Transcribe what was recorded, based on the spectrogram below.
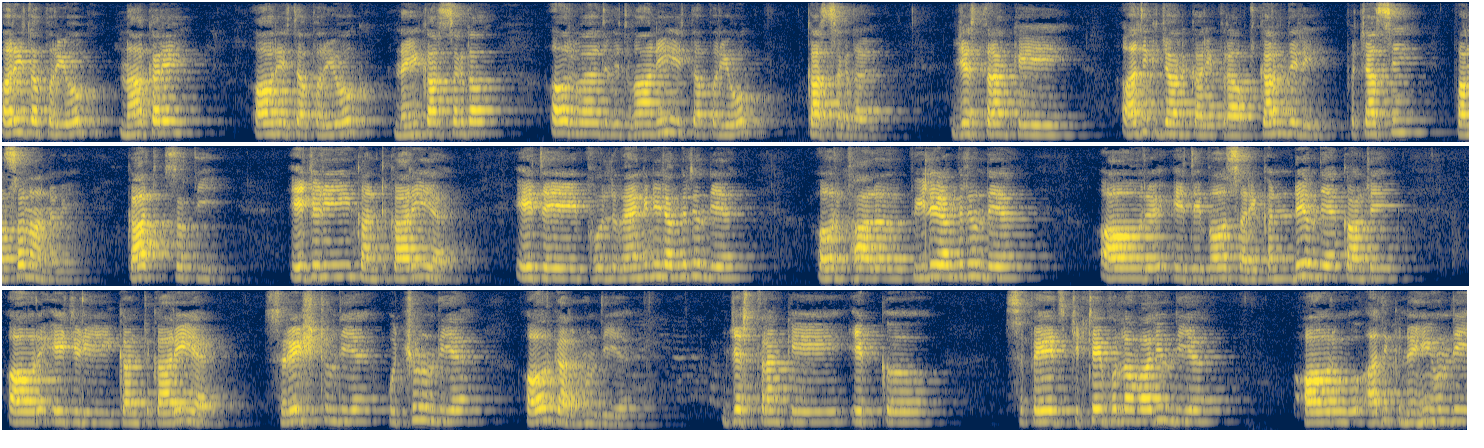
ਔਰ ਦਾ ਪ੍ਰਯੋਗ ਨਾ ਕਰੇ, ਔਰ ਇਸ ਦਾ ਪ੍ਰਯੋਗ ਨਹੀਂ ਕਰ ਸਕਦਾ, ਔਰ ਵੈਦ ਵਿਦਵਾਨ ਹੀ ਇਸ ਪ੍ਰਯੋਗ ਕਰ ਸਕਦਾ ਹੈ। ਜਿਸ ਤਰ੍ਹਾਂ ਕਿ ਅਧਿਕ ਜਾਣਕਾਰੀ ਪ੍ਰਾਪਤ ਕਰਨ ਦੇ ਲਈ 85 599 6130 ਇਹ ਜਿਹੜੀ ਕੰਟਕਾਰੀ ਹੈ, ਇਹ ਤੇ ਫੁੱਲ ਵੈਂਗਣੀ ਰੰਗ ਦੇ ਹੁੰਦੇ ਆ ਔਰ ਫਲ ਪੀਲੇ ਰੰਗ ਦੇ ਹੁੰਦੇ ਆ ਔਰ ਇਹਦੇ ਬਹੁਤ ਸਾਰੇ ਕੰਡੇ ਹੁੰਦੇ ਆ ਕਾਂਟੇ ਔਰ ਇਹ ਜਿਹੜੀ ਕੰਤਕਾਰੀ ਹੈ, ਸ੍ਰੇਸ਼ਟ ਹੁੰਦੀ ਹੈ ਉਛਣ ਹੁੰਦੀ ਹੈ ਔਰ ਗਰਮ ਹੁੰਦੀ ਹੈ। ਜਿਸ ਤਰ੍ਹਾਂ ਕਿ ਇੱਕ ਸਫੇਦ ਚਿੱਟੇ ਫੁੱਲਾਂ ਵਾਲੀ ਹੁੰਦੀ ਹੈ ਔਰ ਉਹ ਅਧਿਕ ਨਹੀਂ ਹੁੰਦੀ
